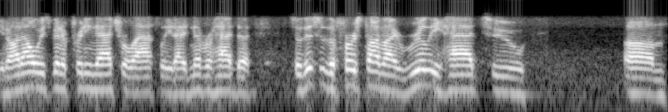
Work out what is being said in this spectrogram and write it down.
you know, I'd always been a pretty natural athlete. I'd never had to. So this is the first time I really had to um,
